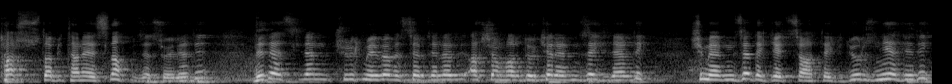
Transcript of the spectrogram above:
Tarsus'ta bir tane esnaf bize söyledi. Dedi eskiden çürük meyve ve sebzeleri akşamları döker evimize giderdik. Şimdi evimize de geç saatte gidiyoruz. Niye dedik?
